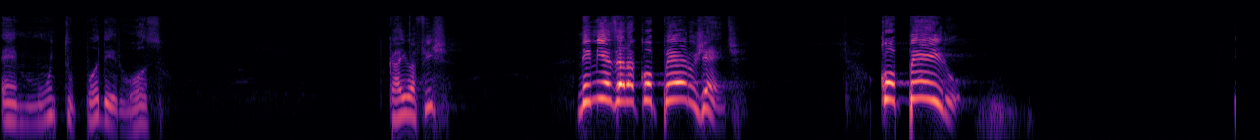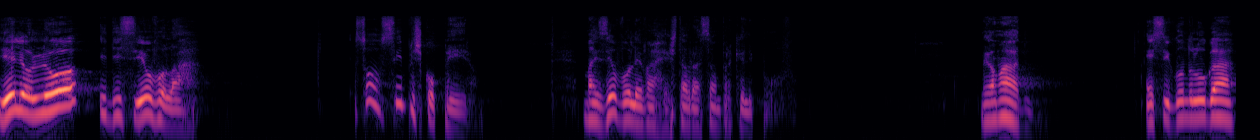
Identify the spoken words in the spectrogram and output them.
é muito poderoso. Caiu a ficha? Neemias era copeiro, gente. Copeiro. E ele olhou e disse: Eu vou lá. Eu sou um simples copeiro. Mas eu vou levar restauração para aquele povo. Meu amado, em segundo lugar,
